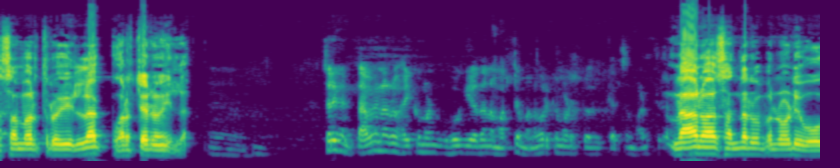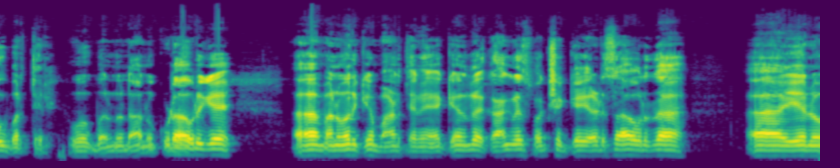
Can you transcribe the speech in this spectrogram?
ಅಸಮರ್ಥರು ಇಲ್ಲ ಕೊರತೆನೂ ಇಲ್ಲ. ಸರಿ ತಾವೇನಾದ್ರು ಹೈಕಮಾಂಡ್ ಹೋಗಿ ಅದನ್ನ ಮತ್ತೆ ಮನವರಿಕೆ ಮಾಡೋ ಕೆಲಸ ಮಾಡ್ತೀರಾ? ನಾನು ಆ ಸಂದರ್ಭ ನೋಡಿ ಹೋಗಿ ಬರ್ತೀನಿ. ಹೋಗಿ ಬಂದು ನಾನು ಕೂಡ ಅವರಿಗೆ ಮನವರಿಕೆ ಮಾಡ್ತೇನೆ. ಯಾಕೆಂದರೆ ಕಾಂಗ್ರೆಸ್ ಪಕ್ಷಕ್ಕೆ ಎರಡು ಸಾವಿರದ ಏನು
